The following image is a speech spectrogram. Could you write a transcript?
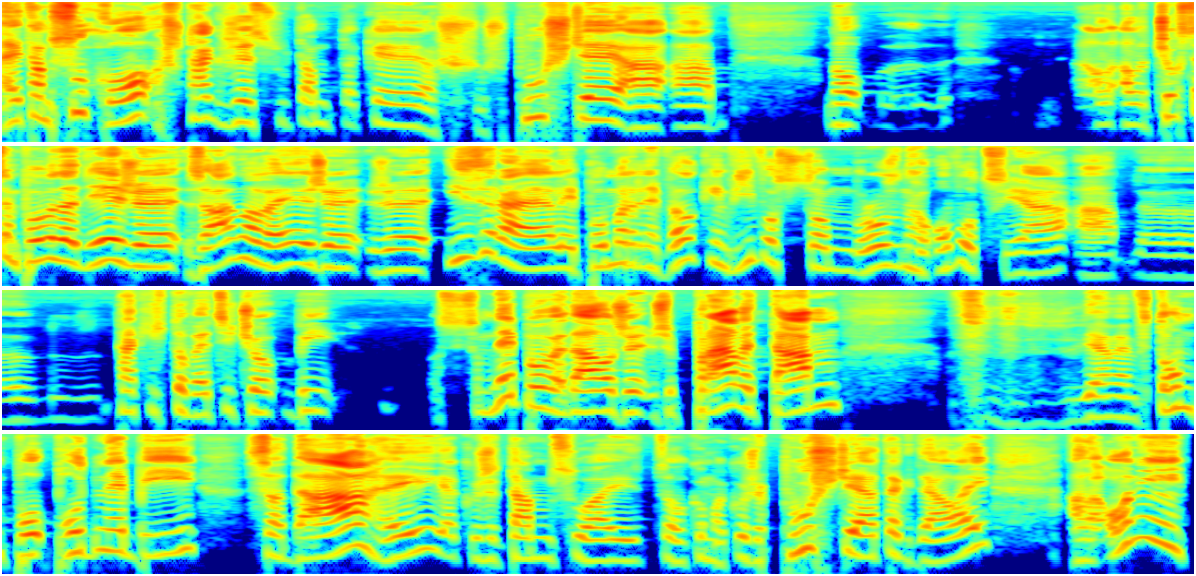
a je tam sucho, až tak, že sú tam také až, až púšte a, a no, ale, ale čo chcem povedať je, že zaujímavé je, že, že Izrael je pomerne veľkým vývozcom rôzneho ovocia a e, takýchto vecí, čo by som nepovedal, že, že práve tam ja viem, v tom podnebí sa dá, hej, akože tam sú aj celkom akože púšte a tak ďalej, ale oni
